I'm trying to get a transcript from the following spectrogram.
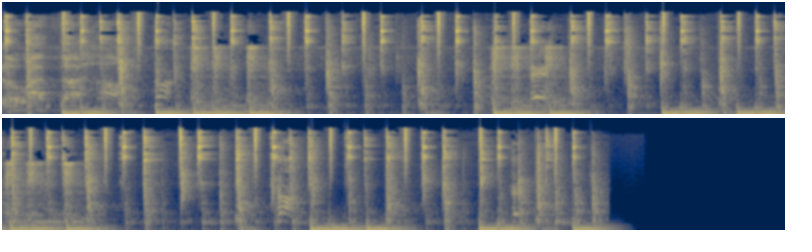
believe. Follow what the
